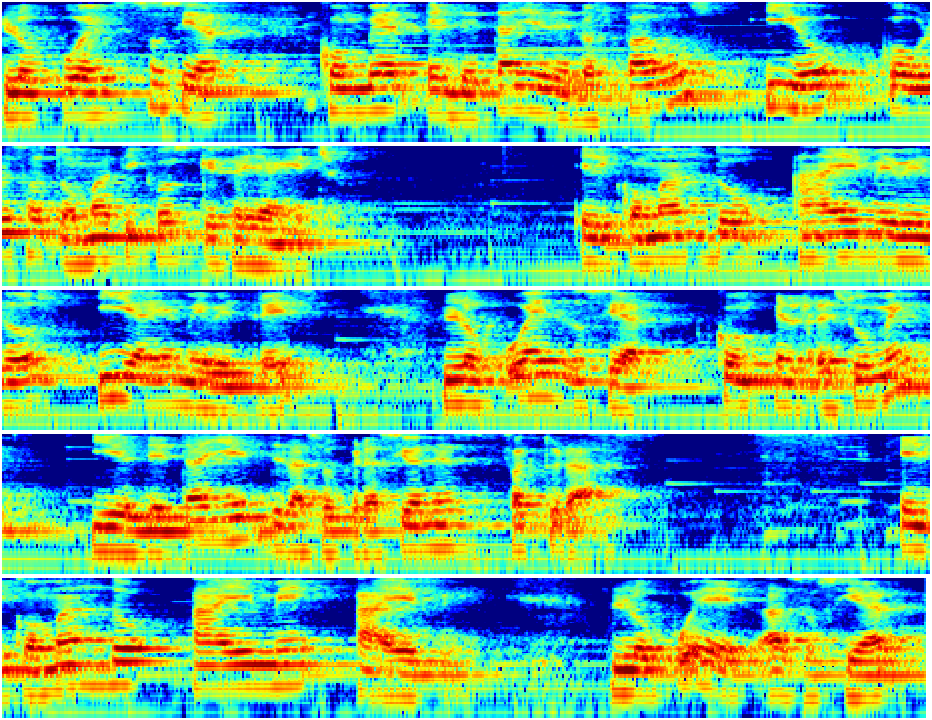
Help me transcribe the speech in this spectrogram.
Lo puedes asociar con ver el detalle de los pagos y o cobros automáticos que se hayan hecho. El comando AMB2 y AMB3 lo puedes asociar con el resumen y el detalle de las operaciones facturadas. El comando AMAF lo puedes asociar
